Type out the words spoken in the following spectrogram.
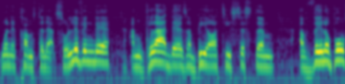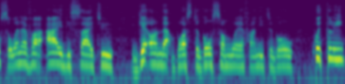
when it comes to that. So living there, I'm glad there's a BRT system available. So whenever I decide to get on that bus to go somewhere, if I need to go quickly,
